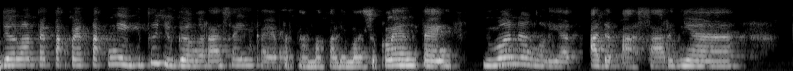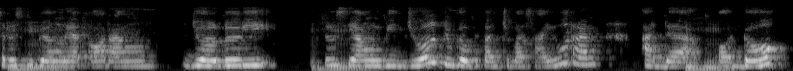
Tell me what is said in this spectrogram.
jalan petak-petaknya gitu juga ngerasain kayak pertama kali masuk lenteng. Gimana ngelihat ada pasarnya, terus hmm. juga ngelihat orang jual beli Terus hmm. yang dijual juga bukan cuma sayuran, ada hmm. odok,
